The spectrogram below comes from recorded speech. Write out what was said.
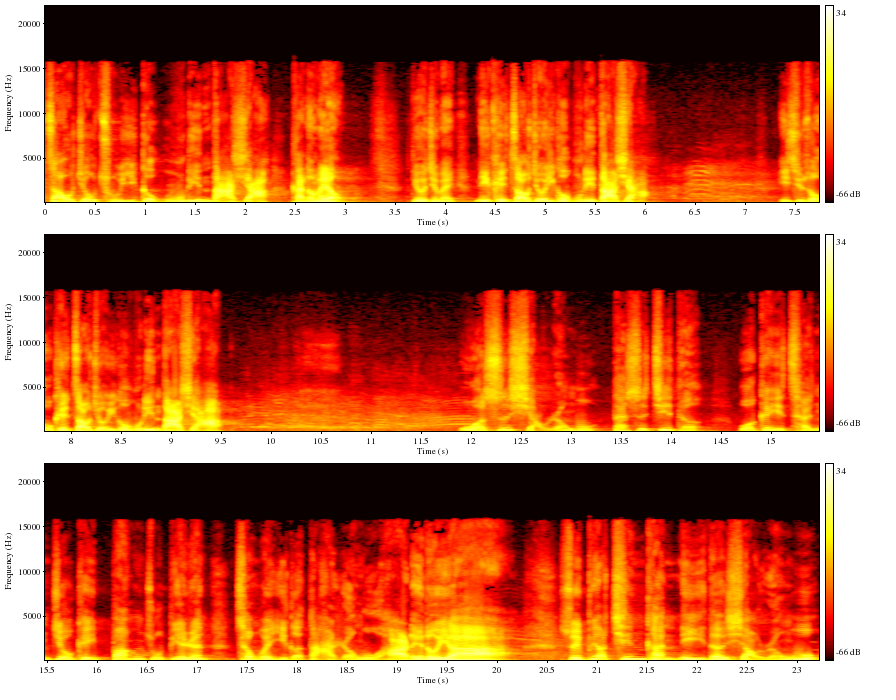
造就出一个武林大侠，看到没有？弟兄姐妹，你可以造就一个武林大侠。一起说，我可以造就一个武林大侠。我是小人物，但是记得我可以成就，可以帮助别人成为一个大人物。哈利路亚！所以不要轻看你的小人物，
